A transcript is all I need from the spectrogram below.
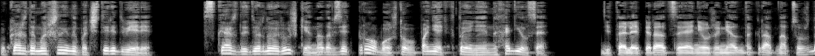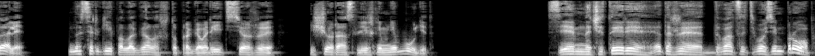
У каждой машины по четыре двери. С каждой дверной ручки надо взять пробу, чтобы понять, кто в ней находился. Детали операции они уже неоднократно обсуждали, но Сергей полагал, что проговорить все же еще раз лишним не будет. «Семь на четыре — это же двадцать восемь проб!»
